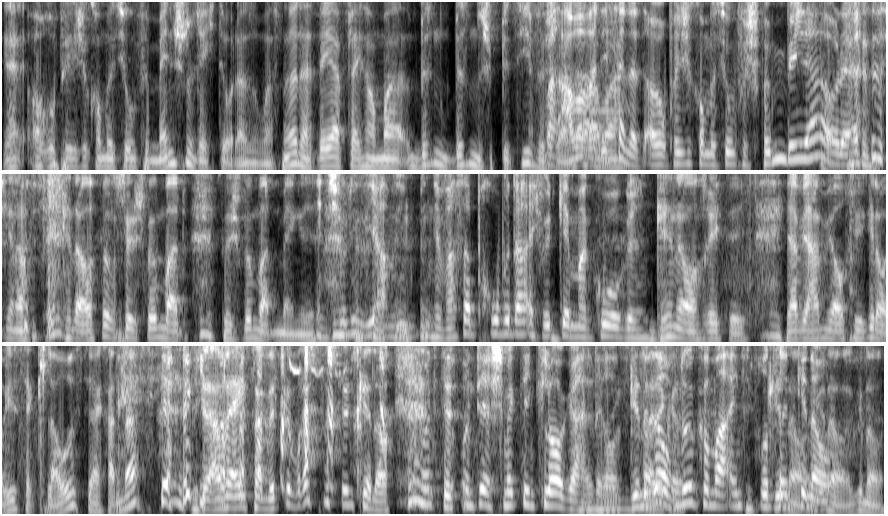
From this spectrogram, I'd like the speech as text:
ja, Europäische Kommission für Menschenrechte oder sowas, ne? Das wäre ja vielleicht noch mal ein bisschen, ein bisschen spezifischer. aber, ne? was ist denn das? Europäische Kommission für Schwimmbäder? Oder? genau, genau, für Schwimmbad, für Schwimmbadmängel. Entschuldigen Sie, haben Sie eine Wasserprobe da? Ich würde gerne mal gurgeln. Genau, richtig. Ja, wir haben ja auch hier, genau, hier ist der Klaus, der kann das. Den haben wir extra mitgebracht. genau. Und, und der schmeckt den Chlorgehalt raus. Genau, Bis auf der 0,1 Prozent, Genau, genau. genau, genau. Ja.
